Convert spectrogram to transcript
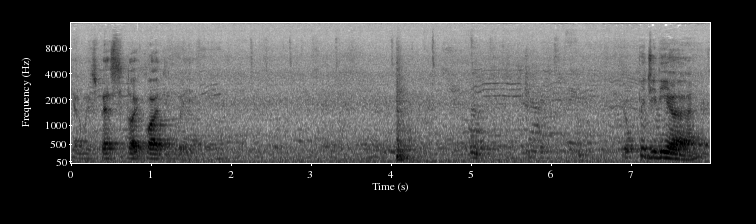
que era uma espécie de doicode no Rio. Eu pediria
